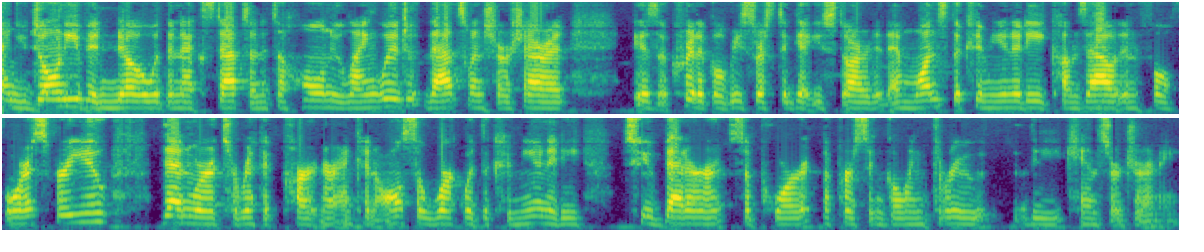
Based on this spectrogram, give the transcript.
and you don't even know what the next steps and it's a whole new language, that's when Sharsheret is a critical resource to get you started. And once the community comes out in full force for you, then we're a terrific partner and can also work with the community to better support the person going through the cancer journey.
